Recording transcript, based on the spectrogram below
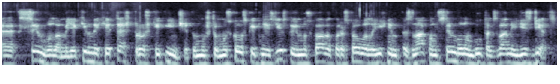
е, символами, які в них є теж трошки інші, тому що московське князівство і Москва використовувала їхнім знаком, символом був так званий їздець.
